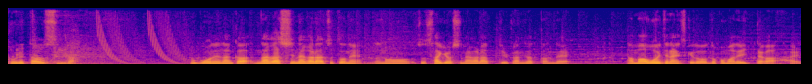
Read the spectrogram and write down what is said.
これ倒すんだ。僕もね、なんか流しながら、ちょっとね、あの、ちょっと作業しながらっていう感じだったんで、あんま覚えてないんですけど、どこまで行ったか、はい。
